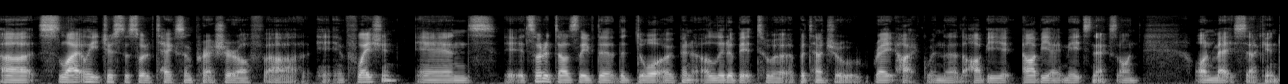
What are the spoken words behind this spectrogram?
uh, slightly just to sort of take some pressure off uh, inflation. And it, sort of does leave the, the door open a little bit to a, potential rate hike when the, the RBA, RBA meets next on, on May 2nd.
